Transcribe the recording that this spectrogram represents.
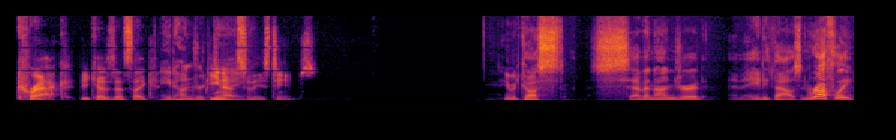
to crack because that's like 800 peanuts to these teams. He would cost 780,000 roughly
